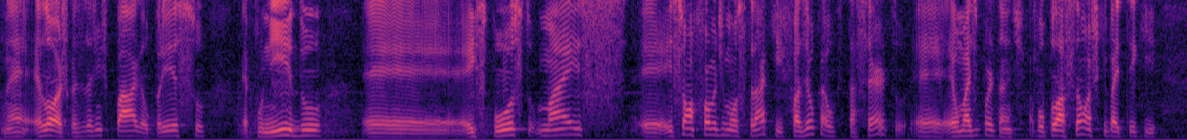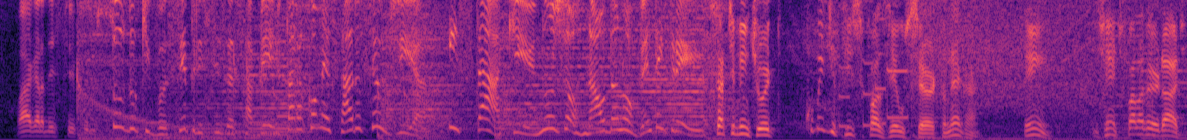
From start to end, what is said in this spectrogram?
Né? É lógico, às vezes a gente paga o preço, é punido, é, é exposto, mas é, isso é uma forma de mostrar que fazer o, o que está certo é, é o mais importante. A população acho que vai ter que vai agradecer por isso. Tudo o que você precisa saber para começar o seu dia está aqui no Jornal da 93. 728. Como é difícil fazer o certo, né, cara? Hein? Gente, fala a verdade.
